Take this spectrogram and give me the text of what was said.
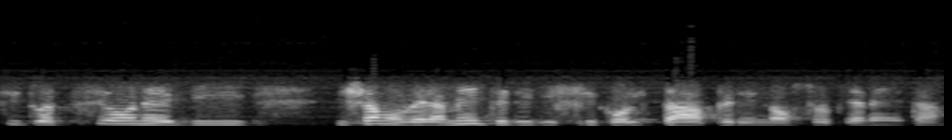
situazione di diciamo veramente di difficoltà per il nostro pianeta.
